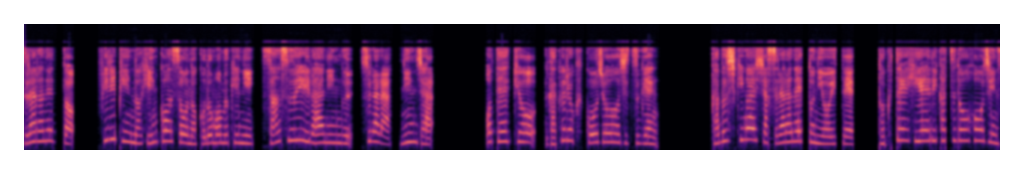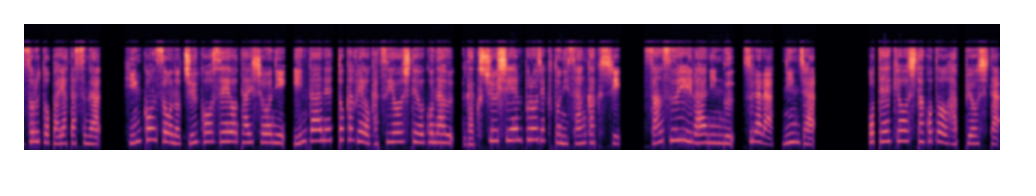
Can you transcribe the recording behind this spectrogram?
すららネット、フィリピンの貧困層の子供向けに算数 e ラーニング、すらら、忍者を提供、学力向上を実現。株式会社すららネットにおいて、特定非営利活動法人ソルトパヤタスが、貧困層の中高生を対象にインターネットカフェを活用して行う学習支援プロジェクトに参画し、算数 e ラーニング、すらら、忍者を提供したことを発表した。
